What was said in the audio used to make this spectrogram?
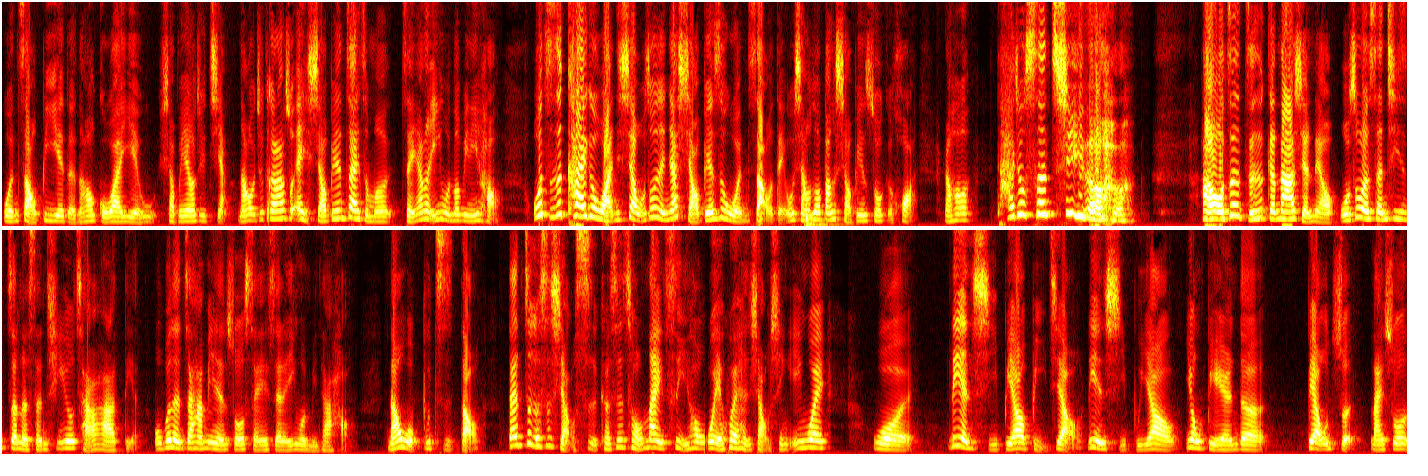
文藻毕业的，然后国外业务，小编要去讲，然后我就跟他说，哎，小编再怎么怎样的英文都比你好，我只是开个玩笑，我说人家小编是文藻的，我想说帮小编说个话，然后他就生气了。好，我这只是跟大家闲聊，我说的生气是真的生气，因为踩到他的点，我不能在他面前说谁谁的英文比他好。然后我不知道，但这个是小事。可是从那一次以后，我也会很小心，因为我练习不要比较，练习不要用别人的标准来说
